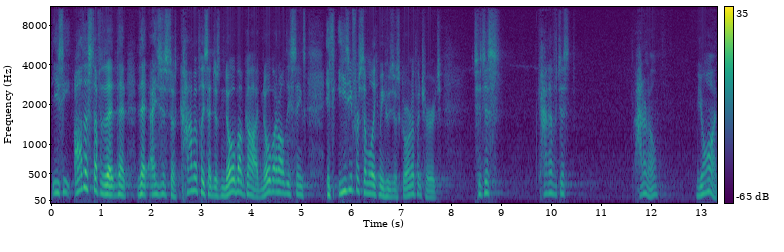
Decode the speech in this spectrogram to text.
you see, all the stuff that that that is just a commonplace. I just know about God, know about all these things. It's easy for someone like me who's just grown up in church to just kind of just, I don't know, yawn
